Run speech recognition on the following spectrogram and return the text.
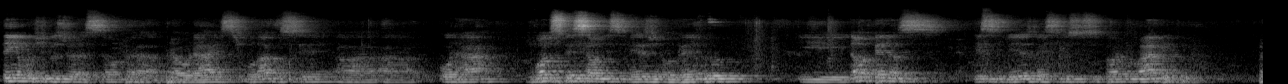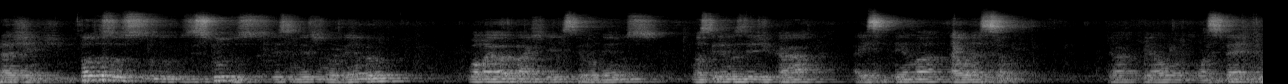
tenha motivos de oração para orar, estimular você a, a orar de modo especial nesse mês de novembro e não apenas esse mês, mas que isso se torne um hábito para a gente. Todos os, os estudos desse mês de novembro, ou a maior parte deles pelo menos, nós queremos dedicar a esse tema da oração, já que é um, aspecto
